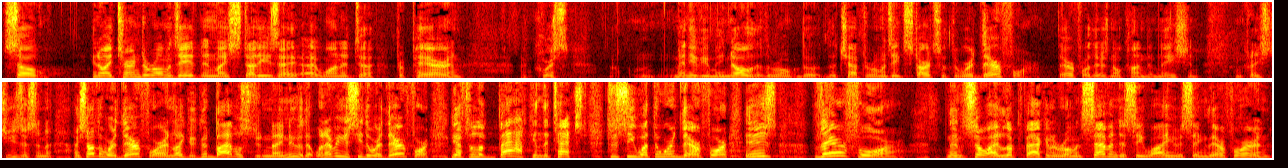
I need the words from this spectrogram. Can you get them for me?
So, you know, I turned to Romans 8 in my studies. I, I wanted to prepare, and of course, many of you may know that the, the, the chapter Romans 8 starts with the word therefore. Therefore, there's no condemnation in Christ Jesus. And I saw the word therefore, and like a good Bible student, I knew that whenever you see the word therefore, you have to look back in the text to see what the word therefore is therefore. And so I looked back into Romans 7 to see why he was saying therefore, and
